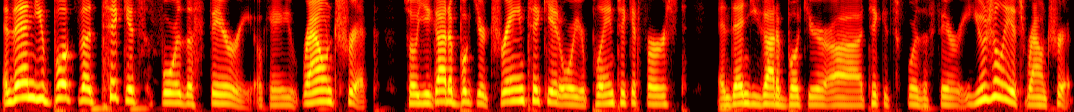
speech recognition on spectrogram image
And then you book the tickets for the ferry, okay? Round trip. So you gotta book your train ticket or your plane ticket first, and then you got to book your uh, tickets for the ferry. Usually it's round trip.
